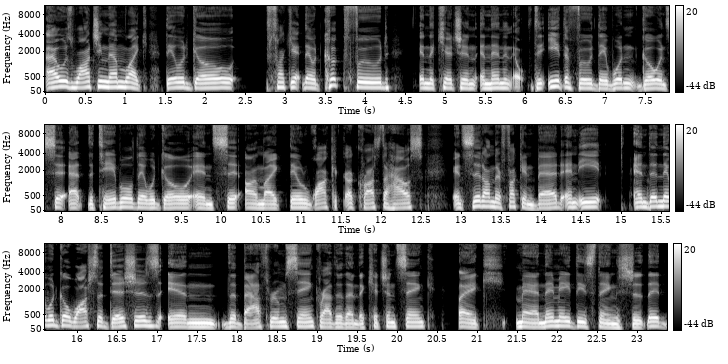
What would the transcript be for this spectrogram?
I was watching them like they would go fuck it they would cook food in the kitchen and then to eat the food they wouldn't go and sit at the table. They would go and sit on like they would walk across the house and sit on their fucking bed and eat and then they would go wash the dishes in the bathroom sink rather than the kitchen sink. Like man they made these things they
